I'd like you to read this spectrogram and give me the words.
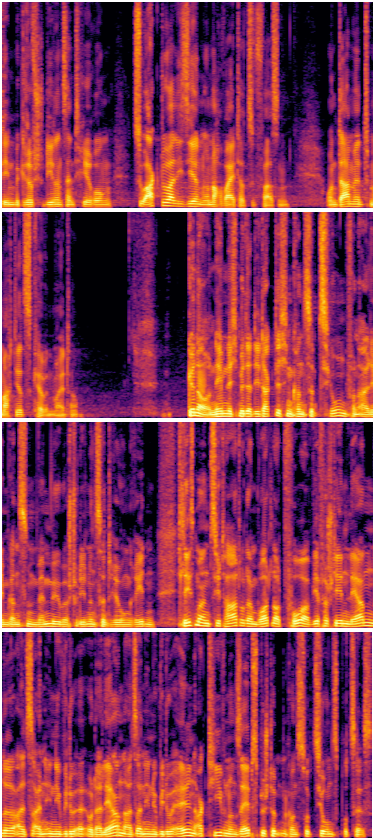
den Begriff Studierendenzentrierung zu aktualisieren und noch weiter zu fassen. Und damit macht jetzt Kevin weiter. Genau, nämlich mit der didaktischen Konzeption von all dem Ganzen, wenn wir über Studierendenzentrierung reden. Ich lese mal ein Zitat oder ein Wortlaut vor. Wir verstehen Lernende als ein individuell oder Lernen als einen individuellen, aktiven und selbstbestimmten Konstruktionsprozess.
